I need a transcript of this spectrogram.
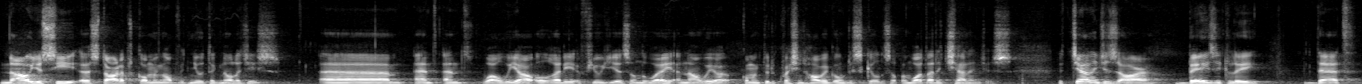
Now you see uh, startups coming up with new technologies. Um, and, and well, we are already a few years on the way, and now we are coming to the question how we're going to scale this up and what are the challenges. The challenges are basically that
